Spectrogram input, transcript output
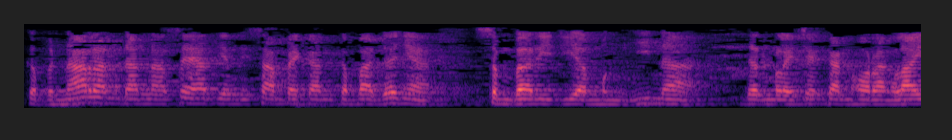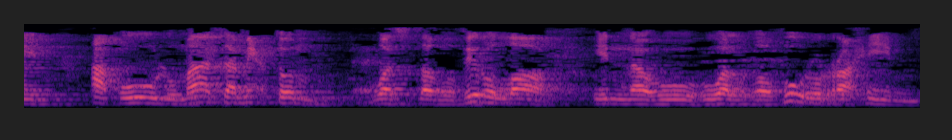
kebenaran dan nasihat yang disampaikan kepadanya sembari dia menghina dan melecehkan orang lain. Aku luma sami'tum wastaghfirullah innahu huwal ghafurur rahim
